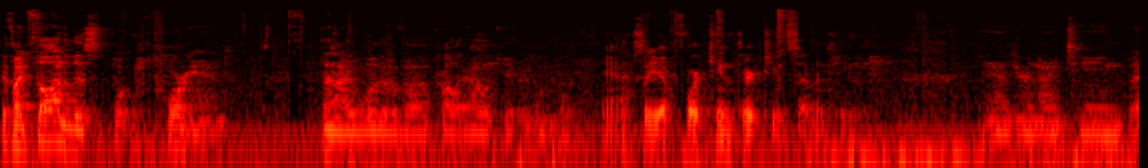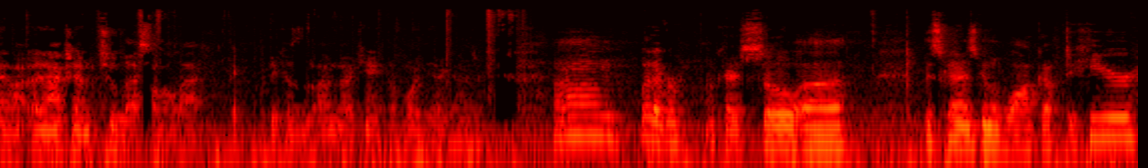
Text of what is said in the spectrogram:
If I'd thought of this beforehand, then I would have uh, probably allocated him. But Yeah, so you have 14, 13, 17. and you're 19, and, I, and actually I'm two less on all that because I'm, I can't avoid the agonizer. Um, whatever. Okay, so uh, this guy's gonna walk up to here,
